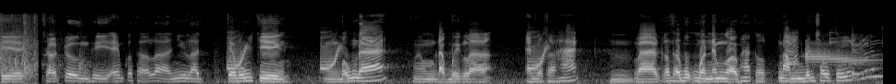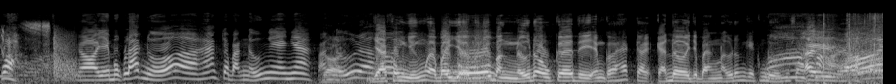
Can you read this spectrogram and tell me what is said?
thì sở trường thì em có thể là như là chơi bóng chuyền ừ, bóng đá ừ, đặc biệt là em có thể hát. Và có thể một mình em ngồi em hát 5 đến 6 tiếng. Wow. Rồi vậy một lát nữa ờ, hát cho bạn nữ nghe nha. Bạn Rồi. nữ ờ, dạ hơi- không những mà bây giờ mà nếu bằng nữ đó ok thì em có hát cả, cả đời cho bạn nữ đó nghe cũng được chứ sao Hay Rồi.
